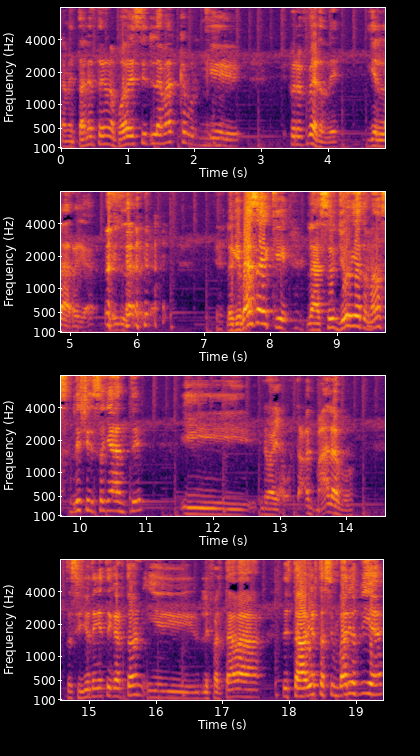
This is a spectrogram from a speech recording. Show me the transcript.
Lamentablemente no puedo decir la marca porque... Pero es verde y es larga. Es larga. Lo que pasa es que la so- yo había tomado leche de soya antes y no me había gustado, es mala, po. Entonces yo tenía este cartón y le faltaba, estaba abierto hace varios días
